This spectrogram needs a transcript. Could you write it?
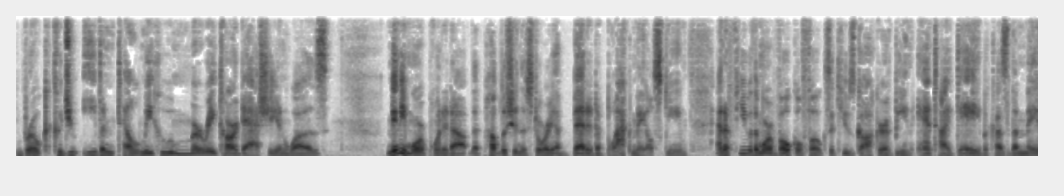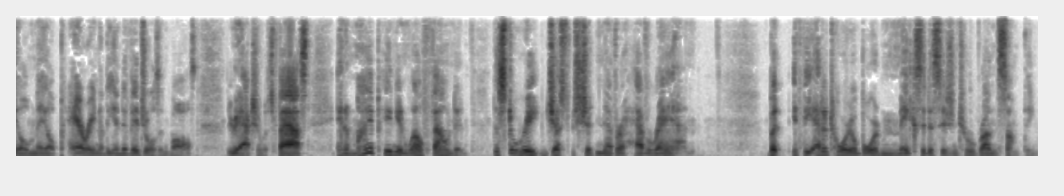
broke, could you even tell me who Murray Kardashian was? Many more pointed out that publishing the story abetted a blackmail scheme, and a few of the more vocal folks accused Gawker of being anti gay because of the male male pairing of the individuals involved. The reaction was fast, and in my opinion, well founded. The story just should never have ran. But if the editorial board makes a decision to run something,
